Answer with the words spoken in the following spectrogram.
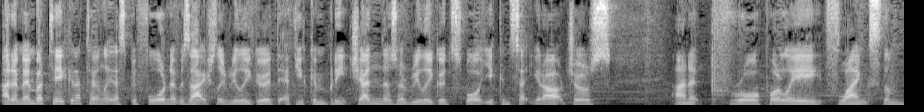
I remember taking a town like this before and it was actually really good. If you can breach in, there's a really good spot you can sit your archers and it properly flanks them.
